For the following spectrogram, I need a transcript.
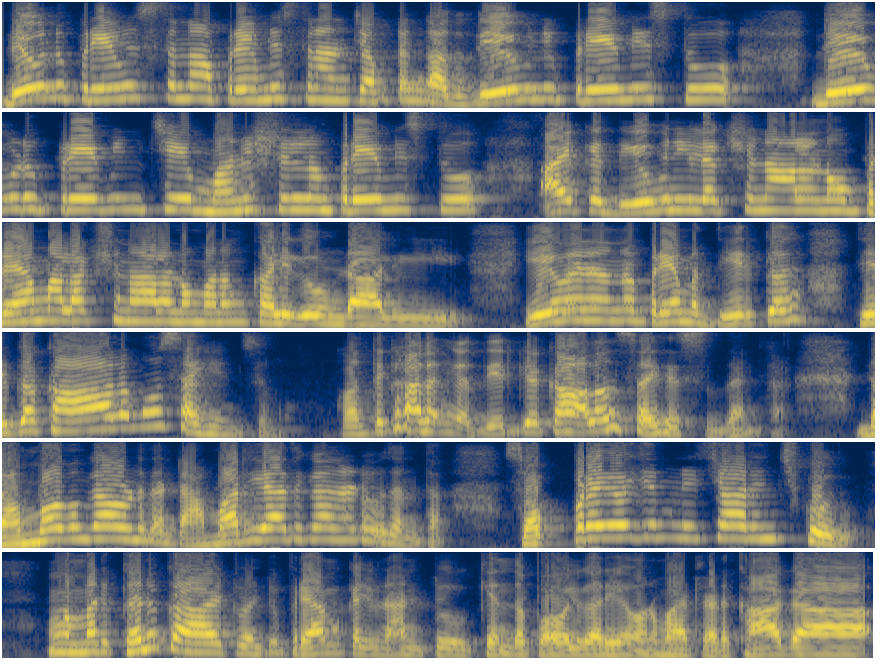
దేవుని ప్రేమిస్తున్నా ప్రేమిస్తున్నా అని చెప్పటం కాదు. దేవుని ప్రేమిస్తూ దేవుడు ప్రేమించే మనుషులను ప్రేమిస్తూ ఆ యొక్క దేవుని లక్షణాలను ప్రేమ లక్షణాలను మనం కలిగి ఉండాలి. ఏమైనా ప్రేమ దీర్ఘ దీర్ఘకాలము సహించును. కొంతకాలంగా దీర్ఘకాలం సహిస్తుందంట. డమ్మముగా ఉండదంట అమర్యాదగా నడవదంట. స్వప్రయోజనం విచారించుకోదు మరి కనుక అటువంటి ప్రేమ కలిగిన అంటూ కింద పౌలు గారు ఏమని మాట్లాడు కాగా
